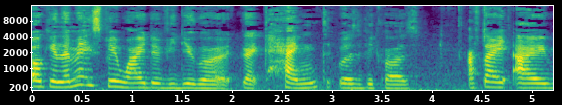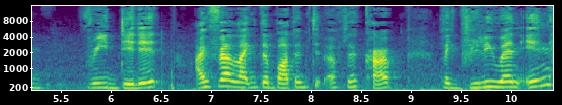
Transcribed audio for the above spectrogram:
Okay, let me explain why the video got like hanged was because after I, I redid it, I felt like the bottom tip of the cup like really went in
